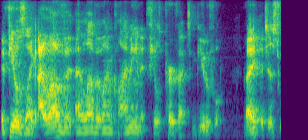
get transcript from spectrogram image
it feels like i love it. I love it when i'm climbing and it feels perfect and beautiful right? It just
